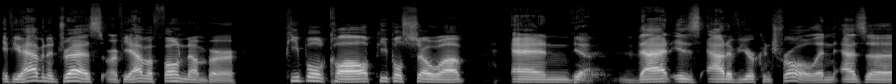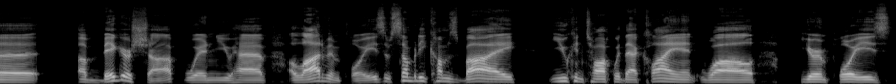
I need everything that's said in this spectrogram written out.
if you have an address or if you have a phone number, people call, people show up, and Yeah. that is out of your control. And as a a bigger shop, when you have a lot of employees, if somebody comes by, you can talk with that client while your employees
